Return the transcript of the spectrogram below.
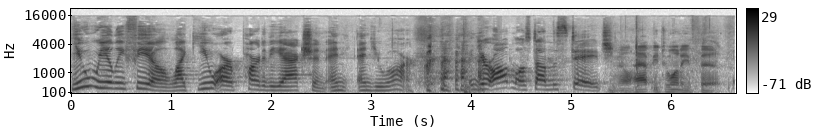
You really feel like you are part of the action, and, and you are. You're almost on the stage. Well, happy 25th.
